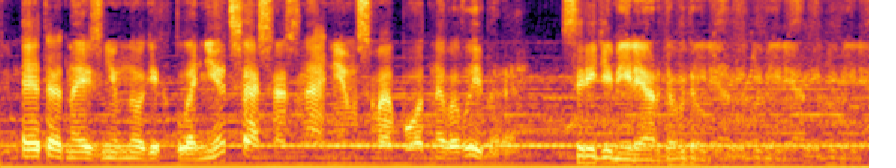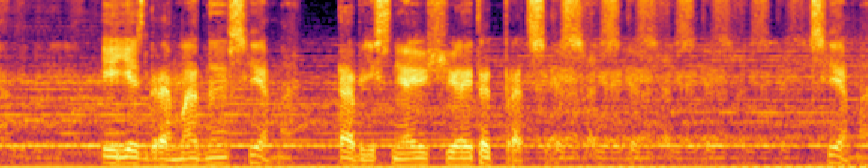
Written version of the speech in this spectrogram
— это одна из немногих планет с осознанием свободного выбора, среди миллиардов других. И есть громадная схема, объясняющая этот процесс. Тема,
